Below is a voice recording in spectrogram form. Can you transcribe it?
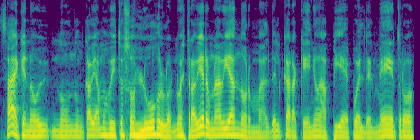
¿sabes? Que no, no, nunca habíamos visto esos lujos. Nuestra vida era una vida normal del caraqueño a pie, pues el del metro,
